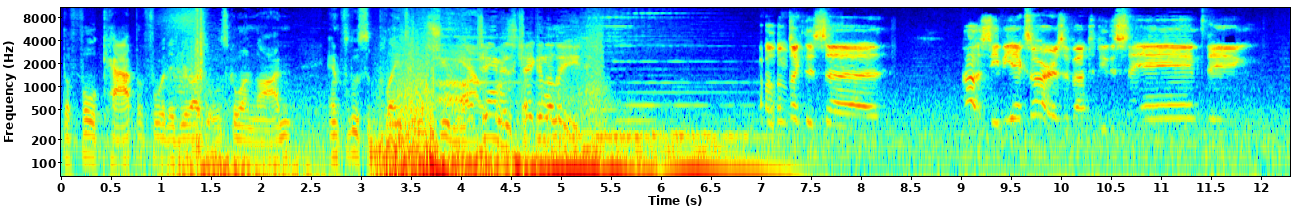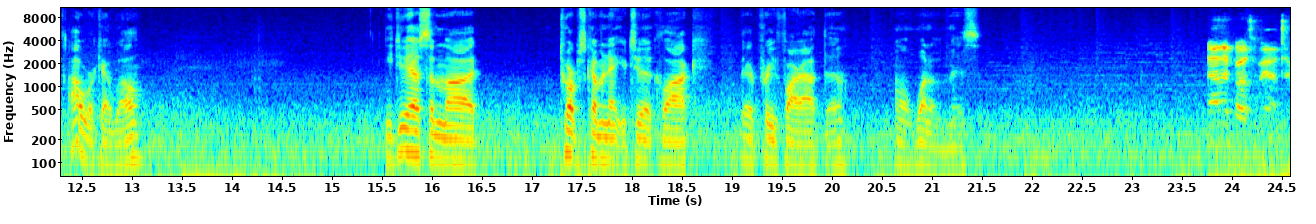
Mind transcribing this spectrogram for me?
the full cap before they realized what was going on, and flew some planes and would shoot me Our out. team has taken the lead. Oh, looks like this. Uh, oh, CBXR is about to do the same thing. I'll work out well. You do have some uh, torps coming at you two o'clock. They're pretty far out though. Well, one of them is. No, they're both way out there.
